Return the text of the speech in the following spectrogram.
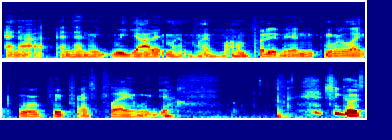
And uh, and then we, we got it. My my mom put it in. we're like, we're, we press play and we go. she goes,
